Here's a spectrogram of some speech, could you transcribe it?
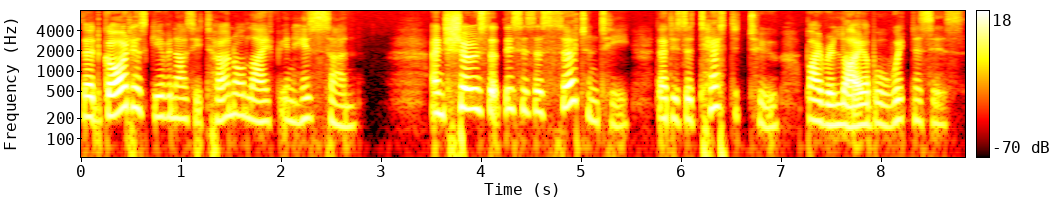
that God has given us eternal life in his Son, and shows that this is a certainty that is attested to by reliable witnesses.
